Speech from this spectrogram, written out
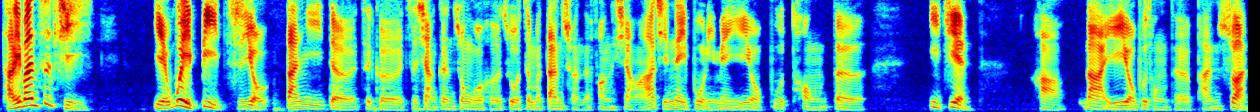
塔利班自己也未必只有单一的这个只想跟中国合作这么单纯的方向啊，它其实内部里面也有不同的意见。好，那也有不同的盘算。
